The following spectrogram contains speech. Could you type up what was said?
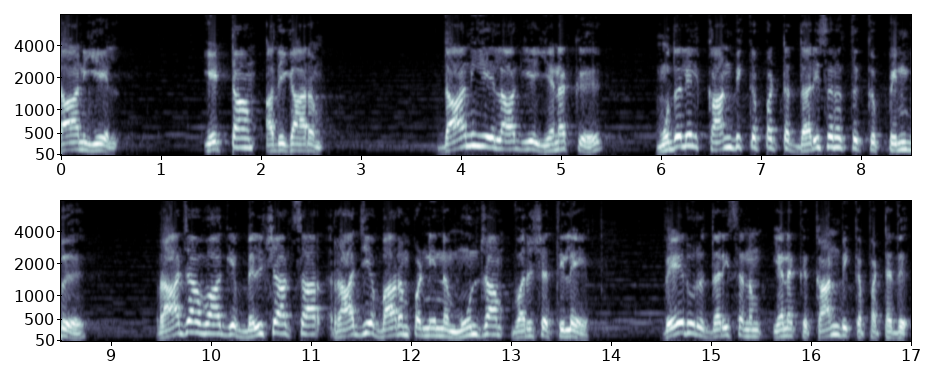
தானியேல். எட்டாம் அதிகாரம். தானியேலாகிய எனக்கு முதலில் காண்பிக்கப்பட்ட தரிசனத்துக்கு பின்பு ராஜாவாகிய பெல்ஷாத்சார் ராஜ்ய பாரம் பண்ணின மூன்றாம் வருஷத்திலே வேறொரு தரிசனம் எனக்கு காண்பிக்கப்பட்டது.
